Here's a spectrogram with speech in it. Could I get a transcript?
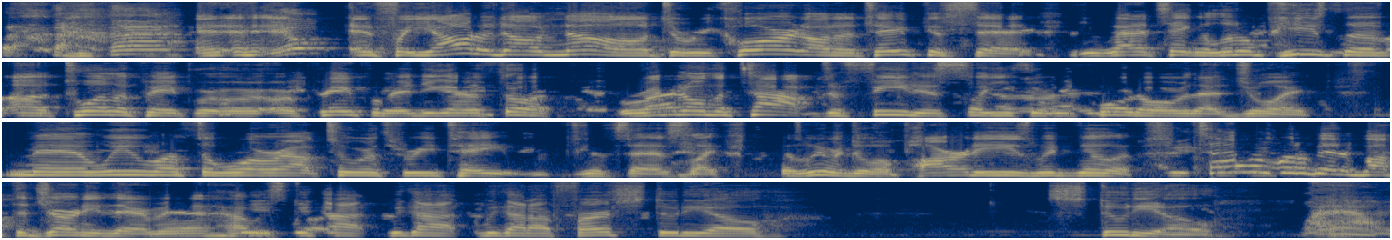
and, and, yep. and, for y'all to don't know, to record on a tape cassette, you got to take a little piece of uh, toilet paper or, or, paper and you got to throw it right on the top to feed it so you can record over that joint. Man, we must have wore out two or three tape cassettes, like because we were doing parties. We do it. Tell a little bit about the journey there, man. How we, we got we got we got our first studio studio. Wow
